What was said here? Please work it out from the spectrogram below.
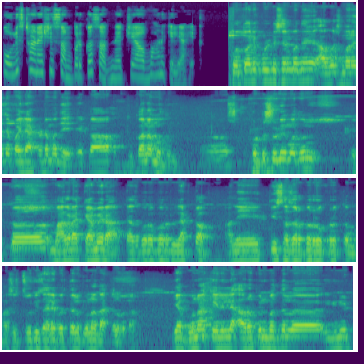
पोलीस ठाण्याशी संपर्क साधण्याचे आवाहन केले आहेत कोतवाली पोलीस स्टेशनमध्ये ऑगस्ट महिन्याच्या पहिल्या आठवड्यामध्ये एका दुकानामधून फोटो स्टुडिओमधून एक महागडा कॅमेरा त्याचबरोबर लॅपटॉप आणि तीस हजार रुपये रोख रक्कम अशी चोरी झाल्याबद्दल गुन्हा दाखल होता. या गुन्हा केलेल्या आरोपींबद्दल युनिट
